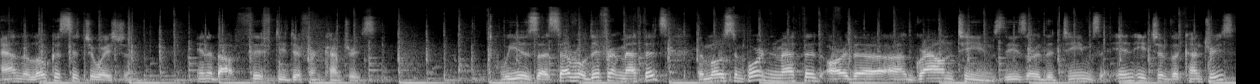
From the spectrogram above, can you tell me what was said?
and the locust situation in about 50 different countries. We use uh, several different methods. The most important method are the uh, ground teams. These are the teams in each of the countries.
